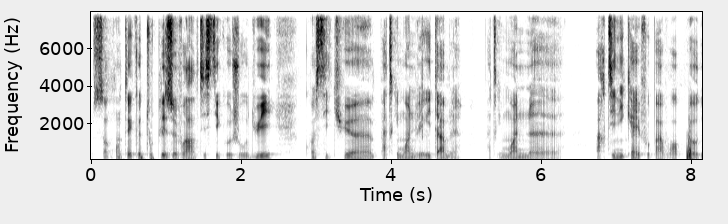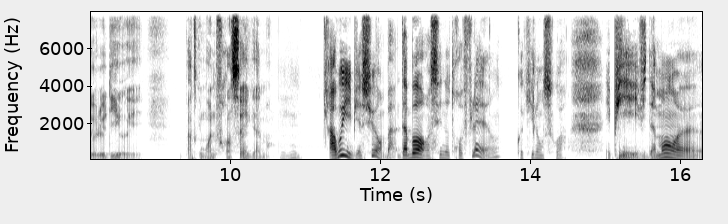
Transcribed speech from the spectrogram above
Sans compter que toutes les œuvres artistiques aujourd'hui constitue un patrimoine véritable, patrimoine euh, martiniquais, il ne faut pas avoir peur de le dire, et patrimoine français également. Mhm. Ah oui, bien sûr. Bah, D'abord, c'est notre reflet. Quoi qu'il en soit. Et puis évidemment, euh,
